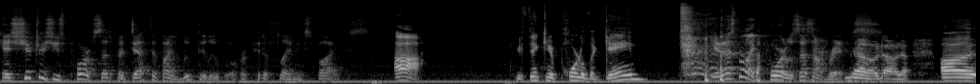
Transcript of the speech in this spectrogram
Can shifters use portals to set up a death defying loop de loop over a pit of flaming spikes? ah you're thinking of portal the game Yeah, that's more like portals. That's not Rifts. no no no uh,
